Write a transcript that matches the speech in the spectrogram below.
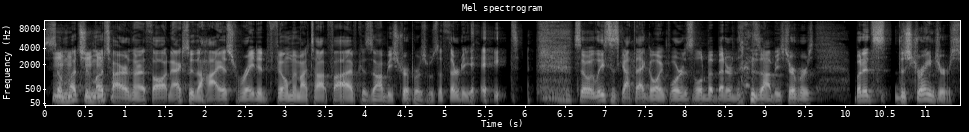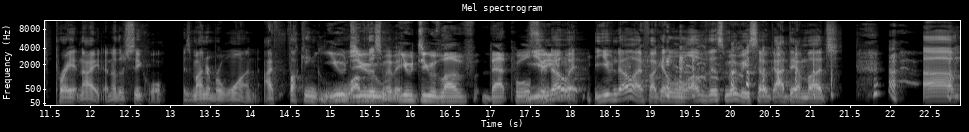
So Mhm, much mhm. much higher than I thought, and actually the highest rated film in my top five because Zombie Strippers was a 38. so at least it's got that going for it. It's a little bit better than Zombie Strippers, but it's The Strangers, Prey at Night, another sequel is my number one. I fucking you love do this movie. you do love that pool You scene. know it. You know I fucking love this movie so goddamn much. Um,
